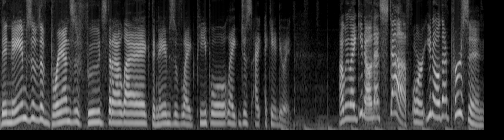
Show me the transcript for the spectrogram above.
the names of the brands of foods that I like, the names of like people, like just I, I can't do it. I'll be like, you know, that stuff, or you know, that person.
